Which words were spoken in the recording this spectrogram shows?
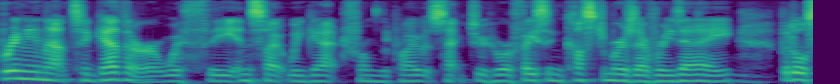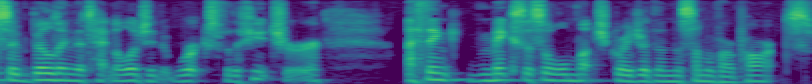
bringing that together with the insight we get from the private sector who are facing customers every day, but also building the technology that works for the future. I think makes us all much greater than the sum of our parts.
